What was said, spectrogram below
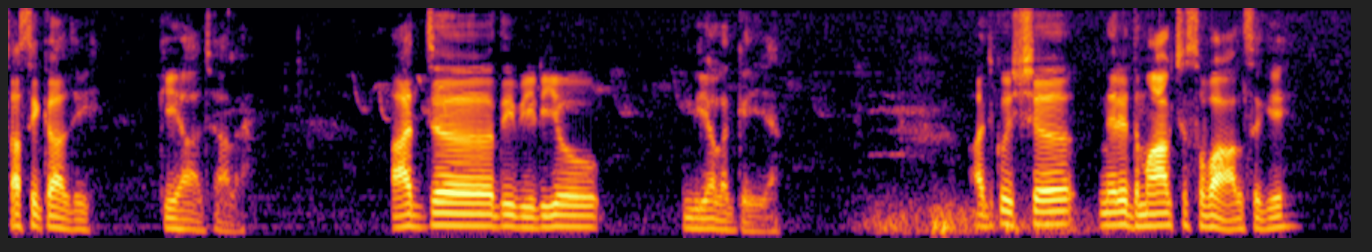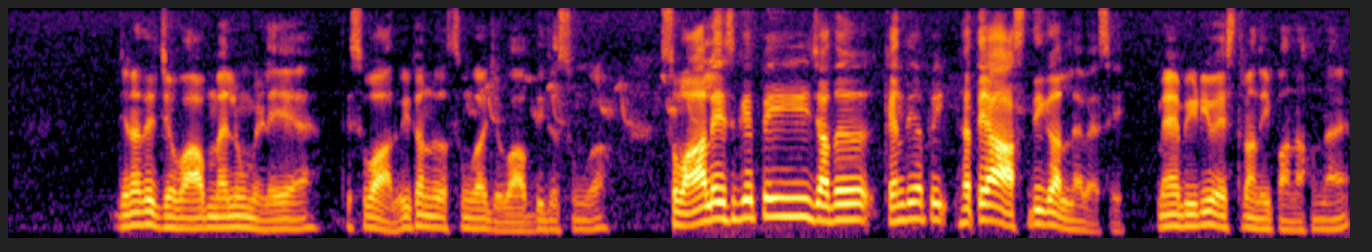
ਸਤਿ ਸ਼੍ਰੀ ਅਕਾਲ ਜੀ। ਕੀ ਹਾਲ ਚਾਲ ਹੈ? ਅੱਜ ਦੀ ਵੀਡੀਓ ਵਧੀਆ ਲੱਗ ਗਈ ਹੈ। ਅੱਜ ਕੁਝ ਮੇਰੇ ਦਿਮਾਗ 'ਚ ਸਵਾਲ ਸੀਗੇ, ਜਿਨ੍ਹਾਂ ਦੇ ਜਵਾਬ ਮੈਨੂੰ ਮਿਲੇ ਹੈ ਤੇ ਸਵਾਲ ਵੀ ਤੁਹਾਨੂੰ ਦੱਸੂਗਾ, ਜਵਾਬ ਵੀ ਦੱਸੂਗਾ। ਸਵਾਲ ਇਹ ਸੀਗੇ ਵੀ ਜਦ ਕਹਿੰਦੇ ਆ ਵੀ ਇਤਿਹਾਸ ਦੀ ਗੱਲ ਹੈ ਵੈਸੇ, ਮੈਂ ਵੀਡੀਓ ਇਸ ਤਰ੍ਹਾਂ ਦੀ ਪਾਣਾ ਹੁੰਦਾ ਹੈ।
